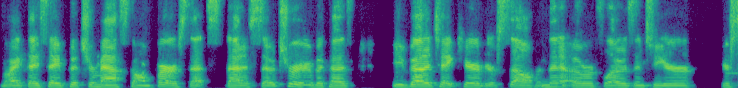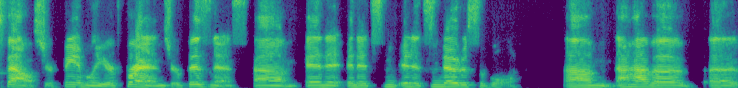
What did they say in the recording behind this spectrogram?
Right. They say put your mask on first. That's that is so true because you've got to take care of yourself and then it overflows into your your spouse, your family, your friends, your business. Um, and it and it's and it's noticeable. Um, I have a, a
